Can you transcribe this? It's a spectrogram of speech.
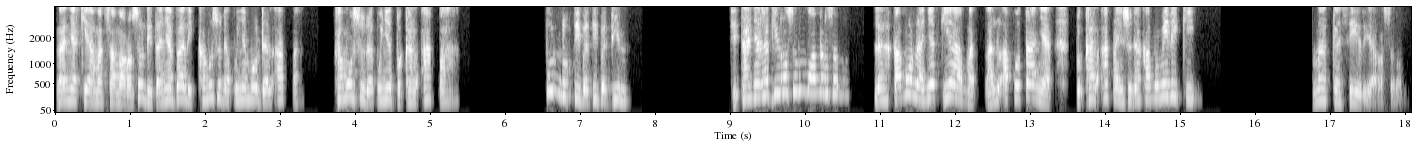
Nanya kiamat sama Rasul, ditanya balik, kamu sudah punya modal apa? Kamu sudah punya bekal apa? Tunduk tiba-tiba diem. Ditanya lagi Rasulullah, Rasulullah. Lah kamu nanya kiamat, lalu aku tanya, bekal apa yang sudah kamu miliki? Maka ya Rasulullah.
